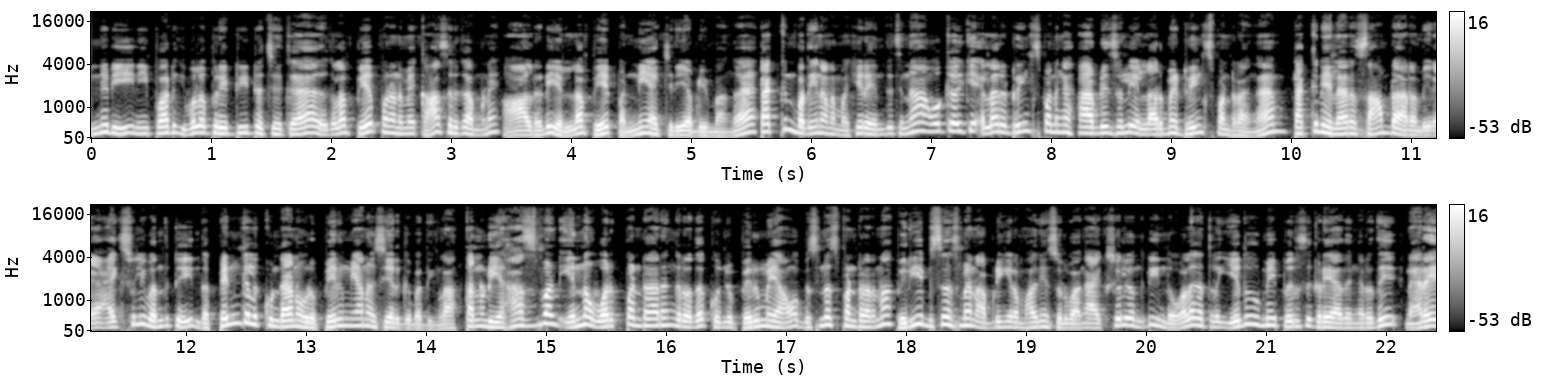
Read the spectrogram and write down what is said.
என்னடி நீ பாட்டுக்கு இவ்வளவு பெரிய ட்ரீட் வச்சிருக்க? அதுக்கெல்லாம் பே பண்ணணுமே காசு இருக்கா? அப்படின்னு ஆல்ரெடி எல்லாம் பே பண்ணியாச்சுடி அப்படிம்பாங்க. டக்குன்னு பாத்தீங்கன்னா நம்ம ஹீரோ இருந்துச்சுன்னா ஓகே ஓகே எல்லாரும் ட்ரிங்க்ஸ் பண்ணுங்க அப்படின்னு சொல்லி எல்லாருமே ட்ரிங்க்ஸ் பண்றாங்க. டக்குன்னு எல்லாரும் சாப்பிட ஆரம்பிக்கிறேன் ஆக்சுவலி வந்துட்டு இந்த பெண்களுக்கு உண்டான ஒரு பெருமையான விஷயம் இருக்கு பாத்தீங்களா? தன்னுடைய ஹஸ்பண்ட் என்ன ஒர்க் பண்றாருங்கிறத கொஞ்சம் பெருமையாகவும் பிசினஸ் பண்றாருன்னா பெரிய பிசினஸ் மேன் அப்படிங்கிற மாதிரியும் சொல்லுவாங்க. ஆக்சுவலி வந்துட்டு இந்த உலகத்துல எதுவுமே பெருசு கிடையாதுங்கிறது நிறைய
